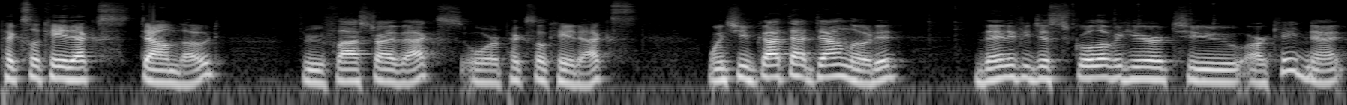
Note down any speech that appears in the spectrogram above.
Pixelcade X download through Flash Drive X or Pixelcade X. Once you've got that downloaded, then if you just scroll over here to ArcadeNet,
